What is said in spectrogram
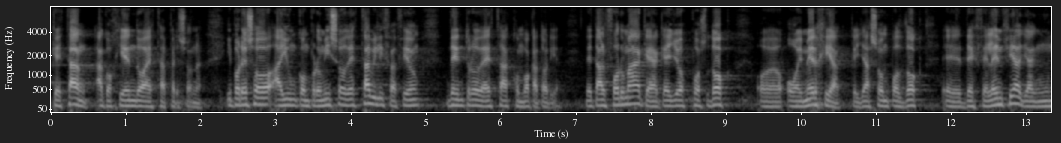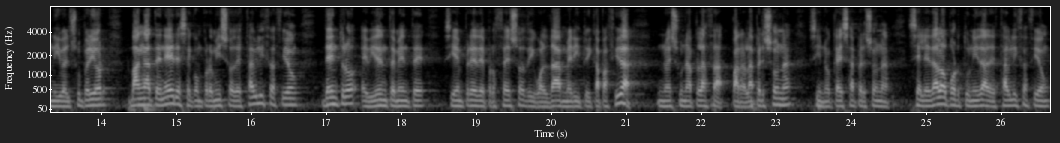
que están acogiendo a estas personas. Y por eso hay un compromiso de estabilización dentro de estas convocatorias, de tal forma que aquellos postdoc o, Emergia, que ya son postdoc eh, de excelencia, ya en un nivel superior, van a tener ese compromiso de estabilización dentro, evidentemente, siempre de procesos de igualdad, mérito y capacidad. No es una plaza para la persona, sino que a esa persona se le da la oportunidad de estabilización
